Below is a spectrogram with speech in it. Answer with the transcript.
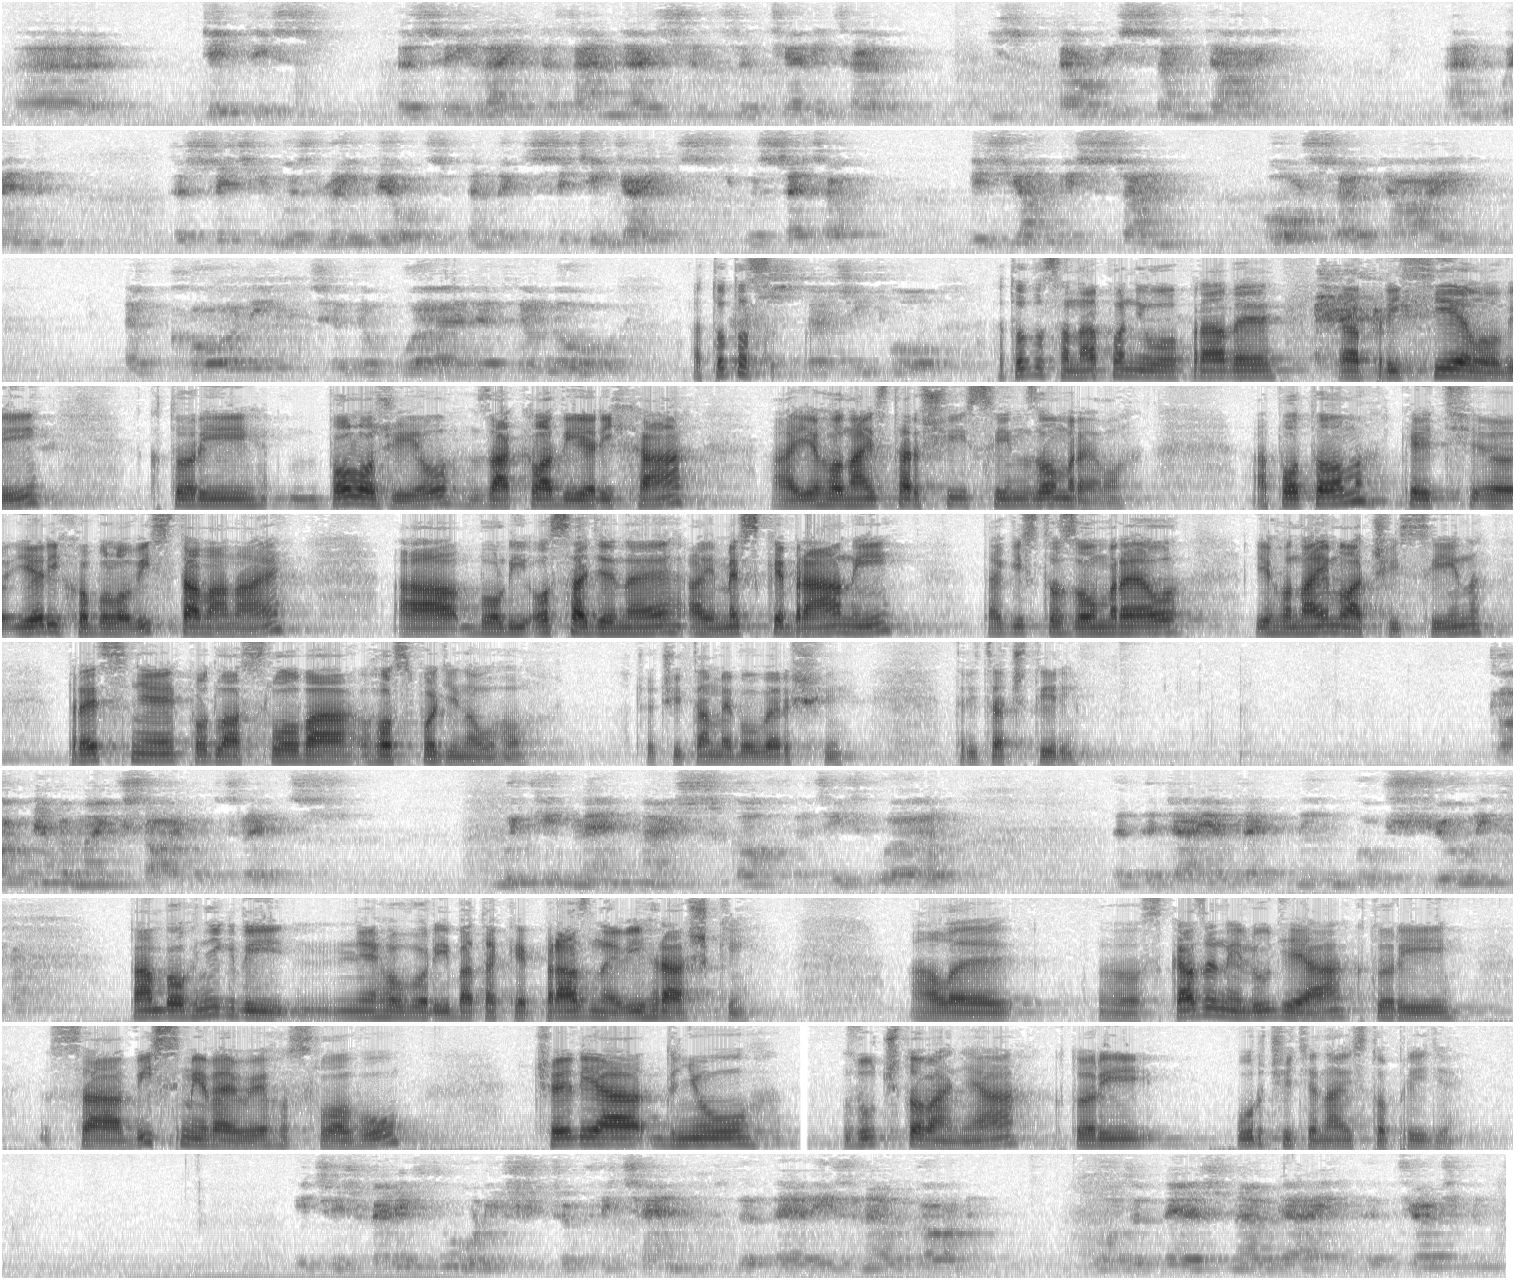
Uh, were set up, his youngest son also died according to the word of the Lord. A toto, Verse 34. a toto sa naplnilo práve e, pri Chielovi, ktorý položil základy Jericha a jeho najstarší syn zomrel. A potom, keď e, Jericho bolo vystavané a boli osadené aj mestské brány, takisto zomrel jeho najmladší syn, presne podľa slova hospodinovho, čo čítame vo verši 34. God never makes idle threats. Wicked men may scoff at his word, that the day of reckoning will surely come. Pán Boh nikdy nehovorí iba také prázdne vyhrážky, ale e, skazení ľudia, ktorí sa vysmievajú jeho slovu, čelia dňu zúčtovania, ktorý určite naisto príde. It is very foolish to pretend that there is no God, or that there is no day of judgment.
